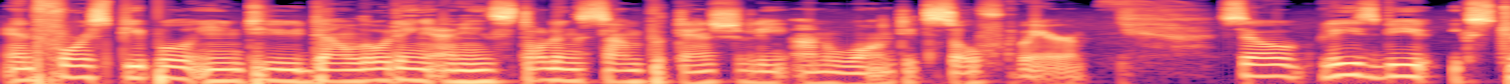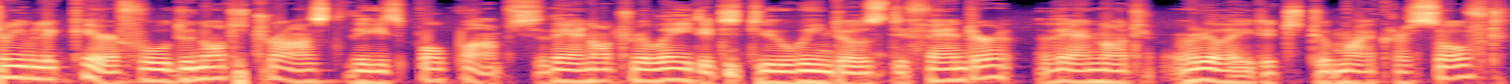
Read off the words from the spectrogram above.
and force people into downloading and installing some potentially unwanted software. So please be extremely careful, do not trust these pop-ups, they are not related to Windows Defender, they are not related to Microsoft,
